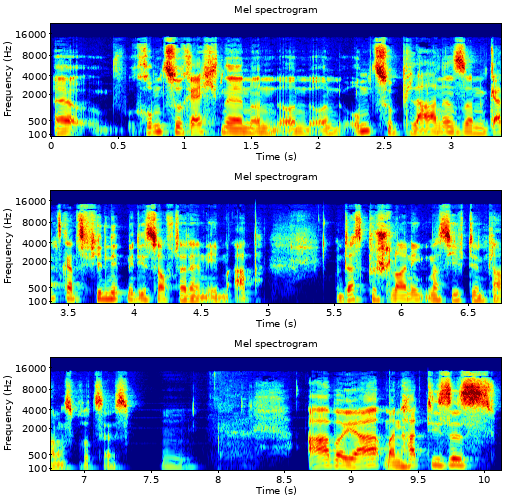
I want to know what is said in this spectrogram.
äh, rumzurechnen und, und, und umzuplanen, sondern ganz, ganz viel nimmt mir die Software dann eben ab. Und das beschleunigt massiv den Planungsprozess. Mhm. Aber ja, man hat dieses,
